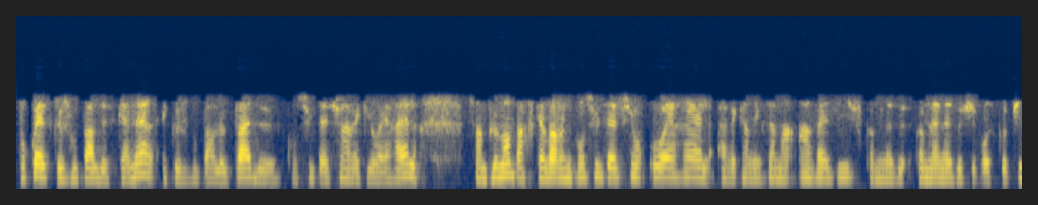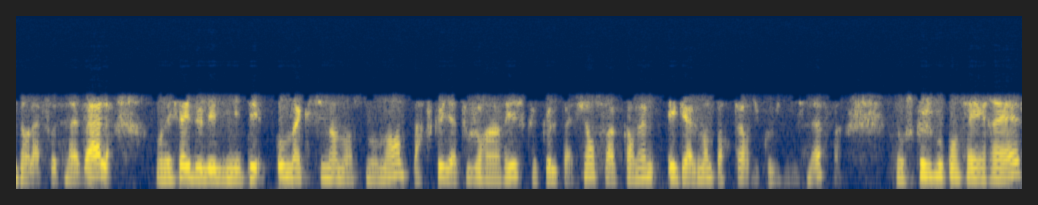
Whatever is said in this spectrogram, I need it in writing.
pourquoi est-ce que je vous parle de scanner et que je ne vous parle pas de consultation avec l'ORL Simplement parce qu'avoir une consultation ORL avec un examen invasif comme, comme la nasofibroscopie dans la fosse nasale, on essaye de les limiter au maximum en ce moment parce qu'il y a toujours un risque que le patient soit quand même également porteur du Covid-19. Donc, ce que je vous conseillerais,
